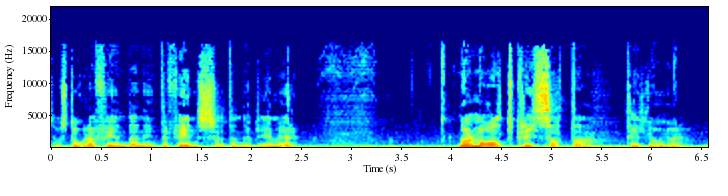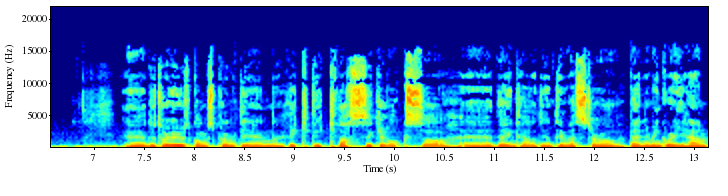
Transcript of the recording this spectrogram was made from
de stora fynden inte finns utan det blir mer normalt prissatta tillgångar. Eh, du tar ju utgångspunkt i en riktig klassiker också, eh, The Intelligent Investor av Benjamin Graham.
